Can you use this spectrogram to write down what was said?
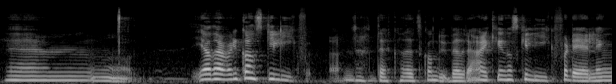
Um, ja, det er vel ganske lik Dette kan du bedre. Er det ikke en ganske lik fordeling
